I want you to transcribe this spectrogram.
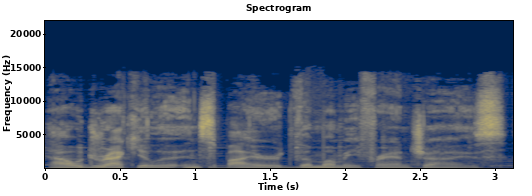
How Dracula inspired the Mummy franchise.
